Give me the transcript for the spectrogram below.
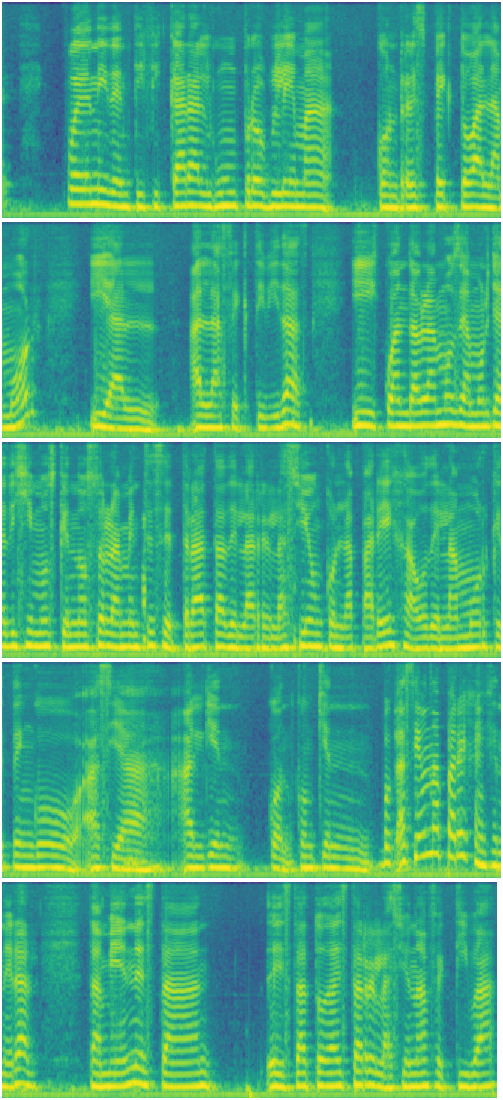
pueden identificar algún problema con respecto al amor y al, a la afectividad. Y cuando hablamos de amor ya dijimos que no solamente se trata de la relación con la pareja o del amor que tengo hacia alguien con, con quien, hacia una pareja en general. También está, está toda esta relación afectiva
